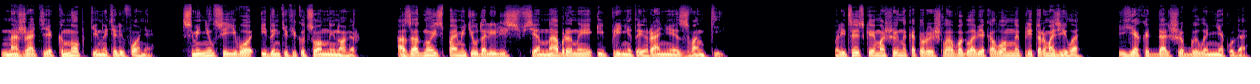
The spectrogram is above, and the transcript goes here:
Нажатие кнопки на телефоне. Сменился его идентификационный номер. А заодно из памяти удалились все набранные и принятые ранее звонки. Полицейская машина, которая шла во главе колонны, притормозила. Ехать дальше было некуда.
